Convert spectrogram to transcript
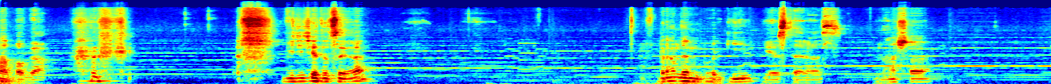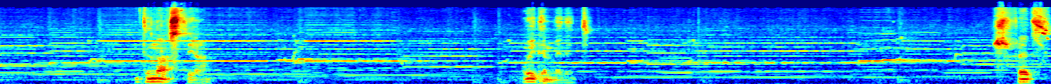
Ola Boga. Widzicie to co ja? W Brandenburgii jest teraz nasza dynastia. Wait a minute. Szwecja,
